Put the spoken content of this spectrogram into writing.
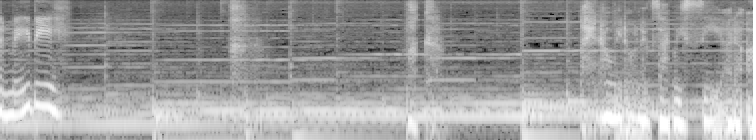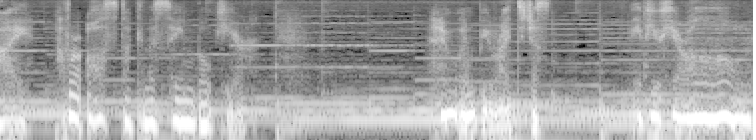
And maybe. Look, I know we don't exactly see eye to eye, but we're all stuck in the same boat here. And it wouldn't be right to just leave you here all alone.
